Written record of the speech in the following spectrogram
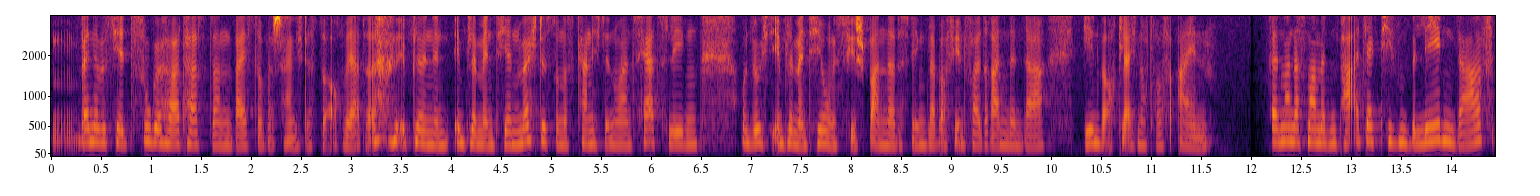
wenn du bis jetzt zugehört hast, dann weißt du wahrscheinlich, dass du auch Werte implementieren möchtest und das kann ich dir nur ans Herz legen. Und wirklich die Implementierung ist viel spannender, deswegen bleib auf jeden Fall dran, denn da gehen wir auch gleich noch drauf ein. Wenn man das mal mit ein paar Adjektiven belegen darf,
